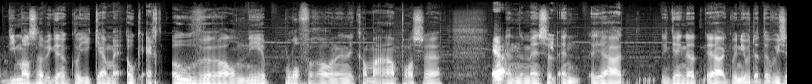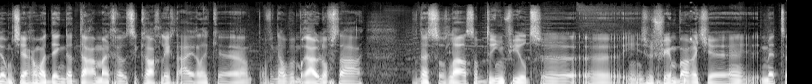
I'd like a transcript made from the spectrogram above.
die massa heb ik ook wel, je kan me ook echt overal neerploffen gewoon en ik kan me aanpassen. Ja. En de mensen, en ja, ik denk dat, ja, ik weet niet of dat over zo moet zeggen, maar ik denk dat daar mijn grootste kracht ligt eigenlijk. eh, of ik nou op een bruiloft sta, of net zoals laatst op Dreamfields eh, eh, in zo'n swimbarretje, met,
